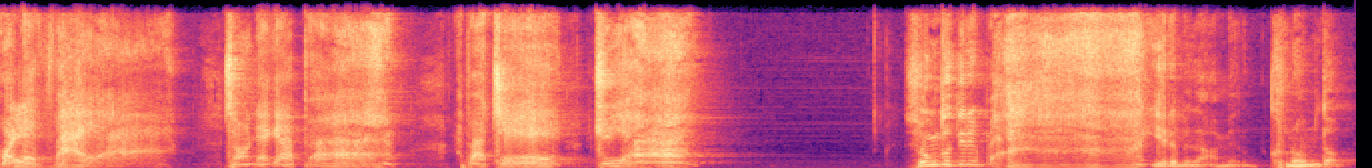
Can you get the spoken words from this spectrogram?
holy fire 성령의 표 아버지 주야. 성도들이 막 이러면 하면 그놈도 막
